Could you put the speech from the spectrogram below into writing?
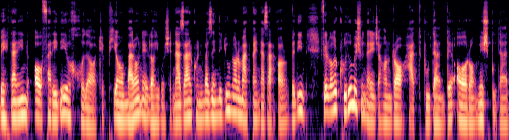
بهترین آفریده خدا که پیامبران الهی باشه. نظر کنیم و زندگی اونا رو مطمئن نظر قرار بدیم. فیلواقع کدومشون در این جهان راحت بودن به آرامش بودن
